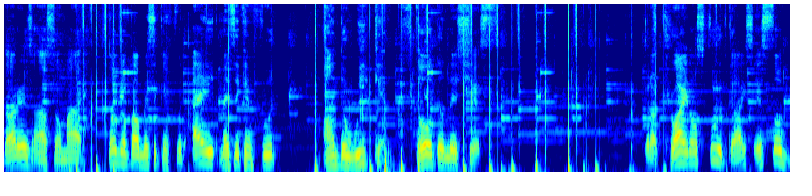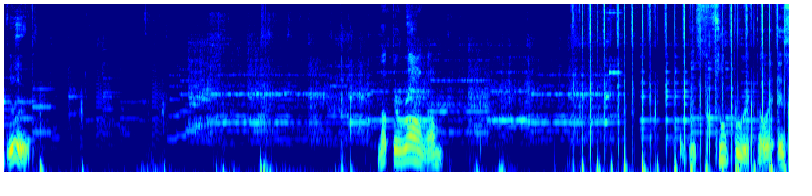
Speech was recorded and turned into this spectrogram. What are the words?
That is awesome. I talk about Mexican food. I ate Mexican food on the weekend. So delicious. Gotta try those food, guys. It's so good. Nothing wrong. I'm okay, super repellent. It's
